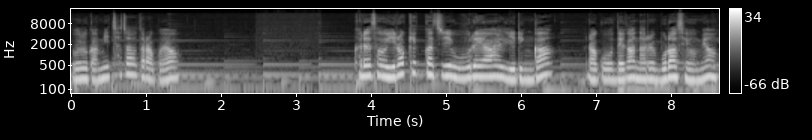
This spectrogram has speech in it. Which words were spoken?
우울감이 찾아오더라고요. 그래서 이렇게까지 우울해야 할 일인가? 라고 내가 나를 몰아세우며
